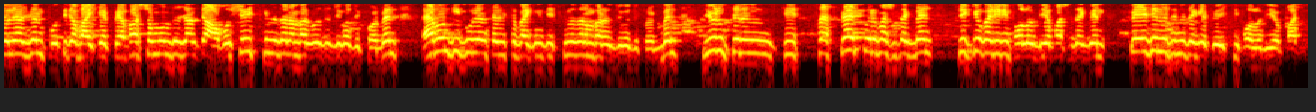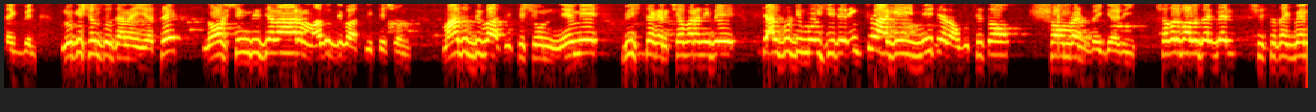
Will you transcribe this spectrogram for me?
চলে আসবেন, প্রতিটা বাইকের পেপার সম্বন্ধে জানতে অবশ্যই স্ক্রিনে দেওয়া নাম্বারগুলোতে যোগাযোগ করবেন এবং কি কুরিয়ান সার্ভিসে বাইক নিতে স্ক্রিনে দেওয়া নাম্বারে যোগাযোগ করবেন ইউটিউব চ্যানেলটি সাবস্ক্রাইব করে পাশে থাকবেন টিকটক আইডি ফলো দিয়ে পাশে থাকবেন পেজে নতুন দেখলে পেজটি ফলো দিয়ে পাশে থাকবেন। লোকেশন তো জানাই আছে, নরসিংদী জেলার Madhabdi bus station Madhabdi bus station নেমে বিশ টাকার খেবারা নিবে। চালপটি মসজিদের একটু আগেই মিটার অবস্থিত সম্রাট বেগারি সকলে ভালো থাকবেন, সুস্থ থাকবেন।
